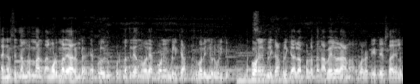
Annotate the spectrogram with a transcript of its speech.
അതിനനുസരിച്ച് നമ്മളും മനസ്സ് അങ്ങോട്ടും പറയാറുണ്ട്. എപ്പോഴും ഒരു കുടുംബത്തിലെ എന്ന പോലെ എപ്പോൾ വേണമെങ്കിലും വിളിക്കാം. അതുപോലെ ഇങ്ങോട്ട് വിളിക്കും. എപ്പോൾ വേണമെങ്കിലും വിളിക്കാം. വിളിക്കാലും അപ്പോഴും തന്നെ അവൈലബിൾ ആണ്. അതുപോലെ ടീച്ചേഴ്സ് ആയാലും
